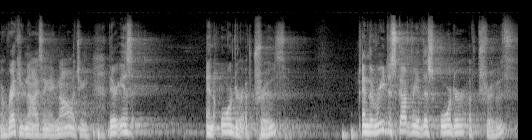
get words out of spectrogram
uh, recognizing, acknowledging, there is an order of truth. And the rediscovery of this order of truth,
